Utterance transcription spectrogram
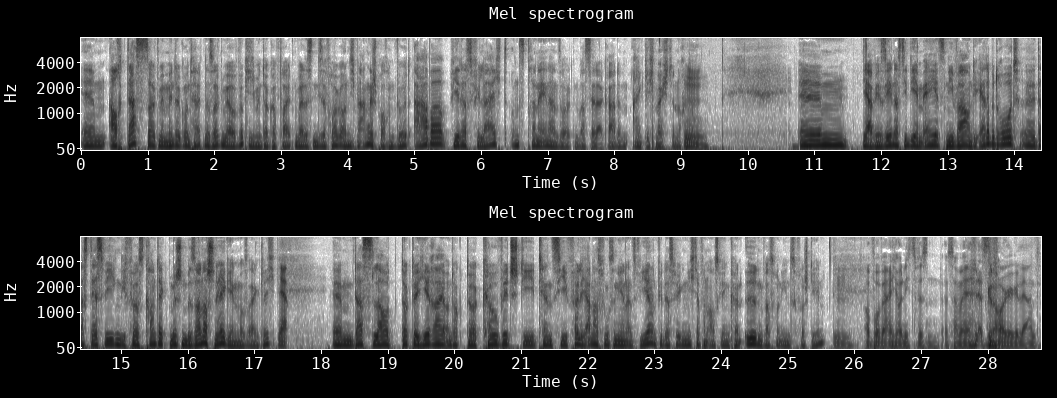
Ähm, auch das sollten wir im Hintergrund halten. Das sollten wir aber wirklich im Hinterkopf halten, weil das in dieser Folge auch nicht mehr angesprochen wird. Aber wir das vielleicht uns dran erinnern sollten, was er da gerade eigentlich möchte noch. Mhm. Ähm, ja, wir sehen, dass die DMA jetzt Niva und die Erde bedroht, äh, dass deswegen die First Contact Mission besonders schnell gehen muss eigentlich. Ja. Ähm, dass laut Dr. Hirai und Dr. Kovic die 10C völlig anders funktionieren als wir und wir deswegen nicht davon ausgehen können, irgendwas von ihnen zu verstehen. Mhm. Obwohl wir eigentlich auch nichts wissen. Das haben wir in der letzten Genau. Folge gelernt.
